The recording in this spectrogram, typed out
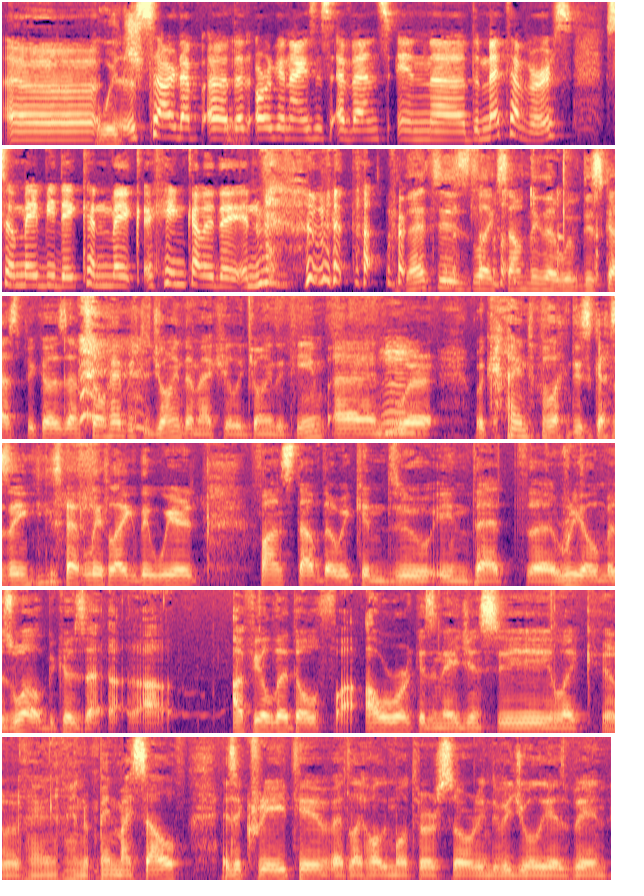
uh, Which- startup uh, that organizes events in uh, the metaverse. So maybe they can make a Hinkali Day in metaverse. that is like something that we've discussed because I'm so happy to join them. Actually, join the team, and Mm. we're we're kind of like discussing exactly like the weird, fun stuff that we can do in that uh, realm as well. Because uh, uh, I feel that all of our work as an agency, like uh, and, myself as a creative at like Holy Motors or individually, has been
